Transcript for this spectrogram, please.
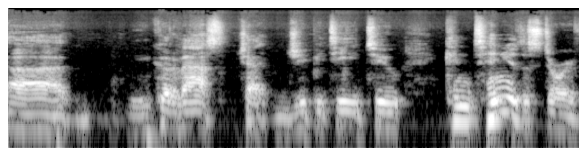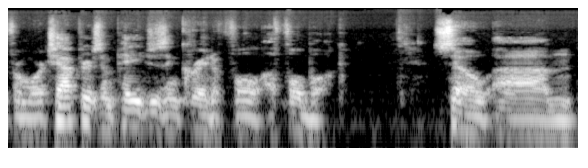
uh, you could have asked Chat GPT to continue the story for more chapters and pages and create a full a full book. So um,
